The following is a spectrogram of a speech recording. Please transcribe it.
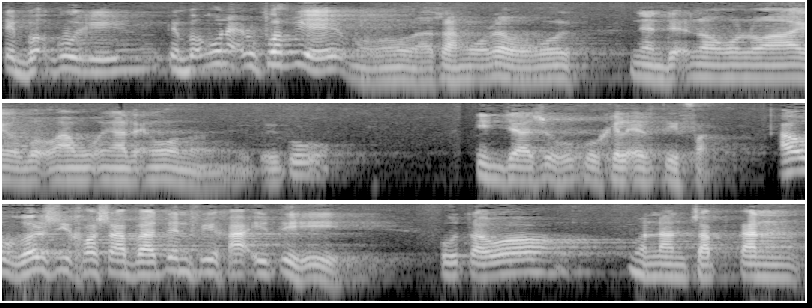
tembokku iki. Tembokku nek rubah piye? Oh, rasa ngono. Nyendekno ngono ae mbok ngamuk ngatek ngono. Iku injazu hukukil irtifaq. Au gharsi khosabatin fi haitihi utawa menancapkan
